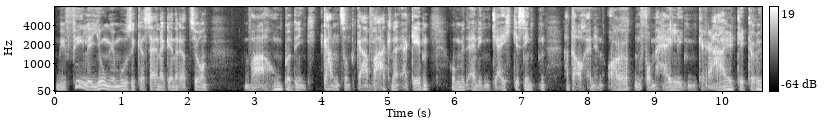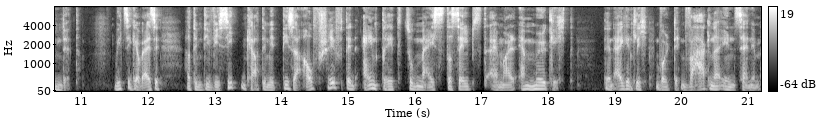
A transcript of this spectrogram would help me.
Wie viele junge Musiker seiner Generation war Humperdinck ganz und gar Wagner ergeben und mit einigen Gleichgesinnten hat er auch einen Orden vom Heiligen Gral gegründet. Witzigerweise hat ihm die Visitenkarte mit dieser Aufschrift den Eintritt zum Meister selbst einmal ermöglicht. Denn eigentlich wollte Wagner in seinem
